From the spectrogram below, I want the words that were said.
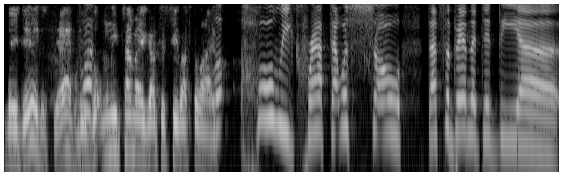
They did. Yeah, it was the only time I got to see Left Alive. Well, holy crap! That was so. That's the band that did the uh,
